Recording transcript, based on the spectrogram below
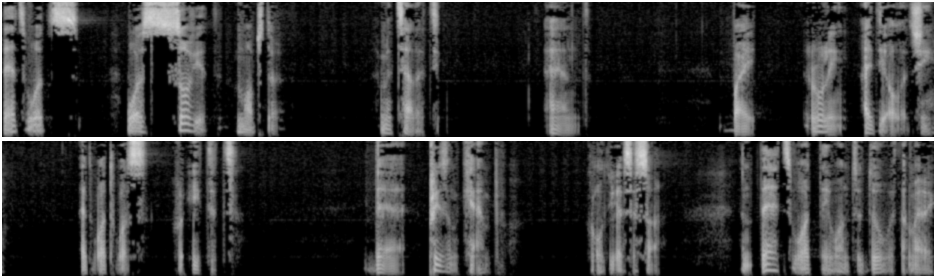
That's what was Soviet mobster mentality. And by ruling ideology, that what was created, the prison camp called USSR. And that's what they want to do with America.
